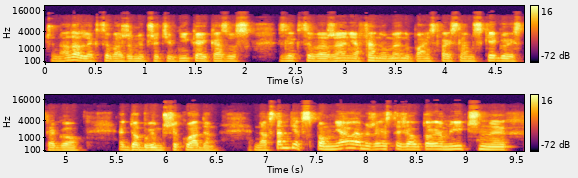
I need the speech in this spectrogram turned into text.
czy nadal lekceważymy przeciwnika i kazus zlekceważenia fenomenu państwa islamskiego jest tego dobrym przykładem. Na wstępie wspomniałem, że jesteś autorem licznych,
